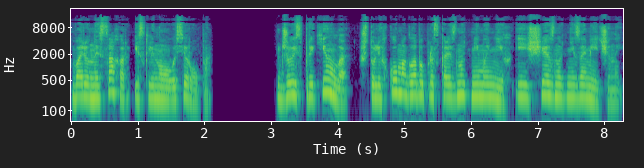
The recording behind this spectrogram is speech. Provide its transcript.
вареный сахар из кленового сиропа. Джойс прикинула, что легко могла бы проскользнуть мимо них и исчезнуть незамеченной.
